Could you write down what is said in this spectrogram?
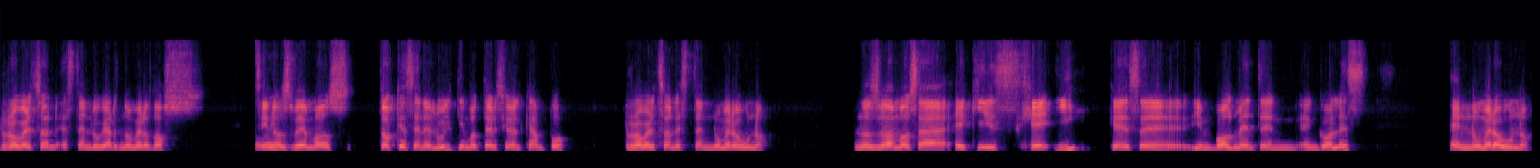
Robertson está en lugar número dos. Si nos vemos toques en el último tercio del campo, Robertson está en número uno. Nos vamos a XGI, que es eh, involvement en, goles, en número uno.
